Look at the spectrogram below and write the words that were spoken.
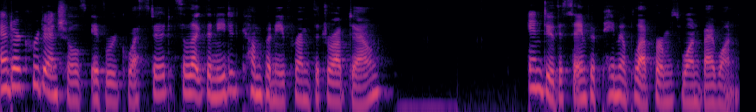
enter credentials if requested, select the needed company from the drop-down, and do the same for payment platforms one by one.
